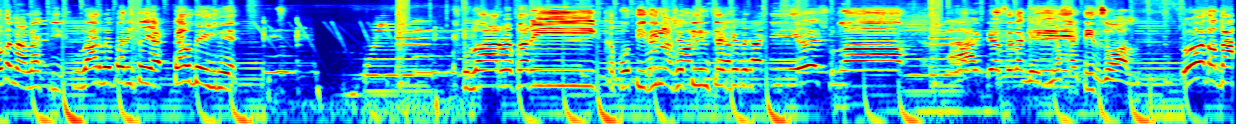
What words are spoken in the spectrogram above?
হবে না নাকি? ফুলার ব্যাপারই তো একটাও দেখিনি। ফুলার ব্যাপারই প্রতিদিন আসে তিন চারটে করে। জল? ও দাদা।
